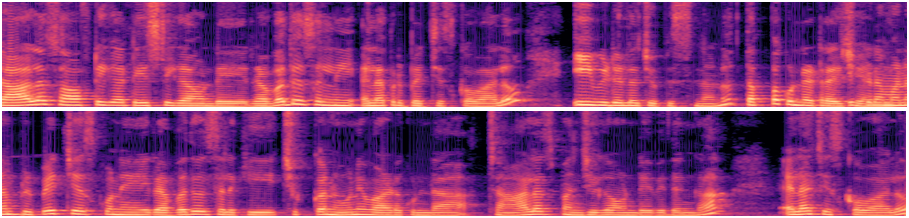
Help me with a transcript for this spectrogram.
చాలా సాఫ్టీగా టేస్టీగా ఉండే రవ్వ దోశల్ని ఎలా ప్రిపేర్ చేసుకోవాలో ఈ వీడియోలో చూపిస్తున్నాను. తప్పకుండా ట్రై చేయండి. ఇక్కడ మనం ప్రిపేర్ చేసుకునే రవ్వ దోశలకి చుక్క నూనె వాడకుండా చాలా స్పంజిగా ఉండే విధంగా ఎలా చేసుకోవాలో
